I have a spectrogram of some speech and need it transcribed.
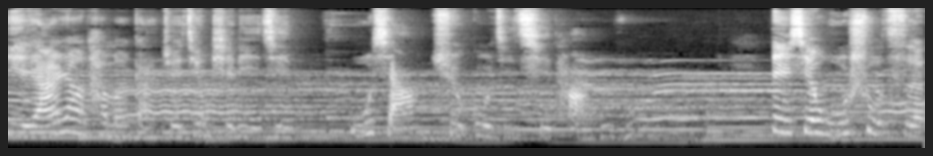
已然让他们感觉精疲力尽，无暇去顾及其他。那些无数次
